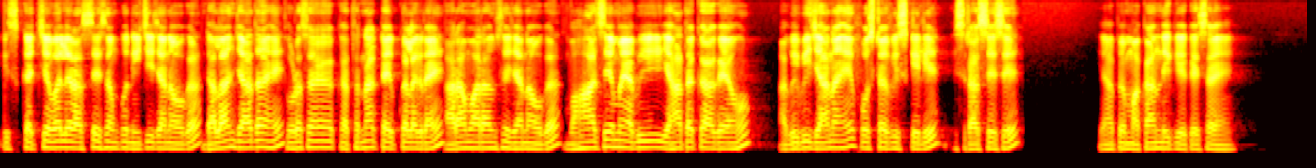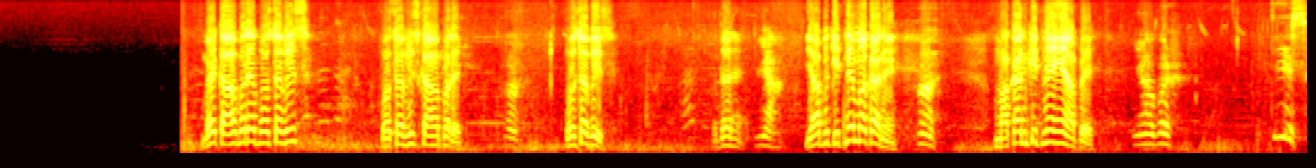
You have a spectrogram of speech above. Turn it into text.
इस कच्चे वाले रास्ते से हमको नीचे जाना होगा। ढलान ज़्यादा है थोड़ा सा खतरनाक टाइप का लग रहा है आराम आराम से जाना होगा। वहाँ से मैं अभी यहाँ तक आ गया हूँ। अभी भी जाना है पोस्ट ऑफ़िस के लिए इस रास्ते से। यहाँ पे मकान देखिए कैसा है। भाई कहाँ पर है पोस्ट ऑफ़िस? पोस्ट ऑफ़िस कहाँ पर है? Post office? उधर है। यहाँ। यहाँ पे कितने मकान है? हाँ। मकान कितने हैं यहाँ पे? यहाँ पर तीस।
